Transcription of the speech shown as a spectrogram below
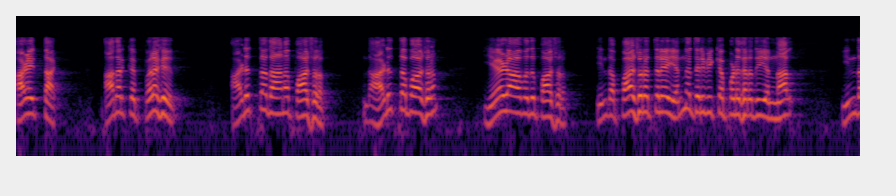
அழைத்தாள். அதற்கு பிறகு அடுத்ததான பாசுரம் இந்த அடுத்த பாசுரம் ஏழாவது பாசுரம். இந்த பாசுரத்திலே என்ன தெரிவிக்கப்படுகிறது என்னால்? இந்த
